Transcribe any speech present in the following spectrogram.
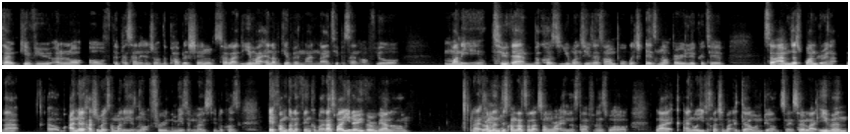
don't give you a lot of the percentage of the publishing. So like you might end up giving like ninety percent of your money to them because you want to use their sample, which is not very lucrative. So I'm just wondering that. uh, I know how she makes her money is not through the music mostly because if I'm gonna think about it, that's why you know even Rihanna, like Yeah. coming this comes down to like songwriting and stuff as well, like and what you just mentioned about Adele and Beyonce. So like even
